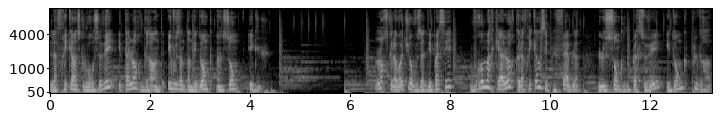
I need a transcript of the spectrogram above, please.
La fréquence que vous recevez est alors grande et vous entendez donc un son aigu. Lorsque la voiture vous a dépassé, vous remarquez alors que la fréquence est plus faible, le son que vous percevez est donc plus grave.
